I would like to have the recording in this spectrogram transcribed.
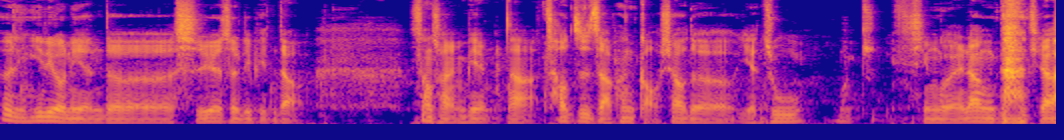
二零一六年的十月设立频道，上传影片，那超智障很搞笑的演出行为，让大家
